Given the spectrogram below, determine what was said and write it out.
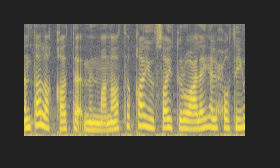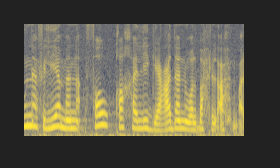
انطلقت من مناطق يسيطر عليها الحوثيون في اليمن فوق خليج عدن والبحر الأحمر.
